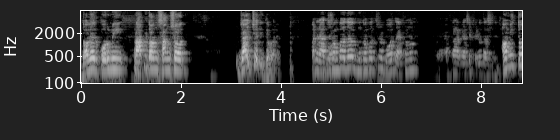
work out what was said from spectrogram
দলের কর্মী প্রাক্তন সাংসদ যা ইচ্ছে দিতে পারে। মানে রাজ্য সম্পাদক মুখপাত্র পদ এখনও আপনার কাছে ফেরত আসেনি। আমি তো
